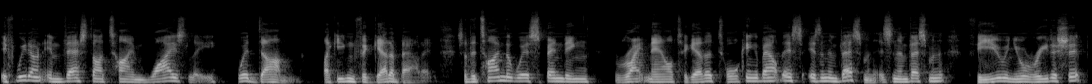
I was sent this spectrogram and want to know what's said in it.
if we don't invest our time wisely, we're done. Like you can forget about it. So the time that we're spending right now together talking about this is an investment. It's an investment for you and your readership.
